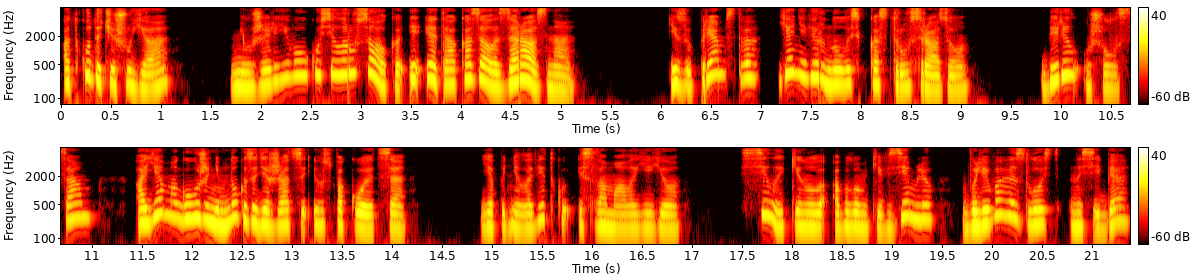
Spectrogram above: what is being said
откуда чешуя. Неужели его укусила русалка, и это оказалось заразно? Из упрямства я не вернулась к костру сразу. Берил ушел сам, а я могу уже немного задержаться и успокоиться. Я подняла ветку и сломала ее. С силой кинула обломки в землю, выливая злость на себя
